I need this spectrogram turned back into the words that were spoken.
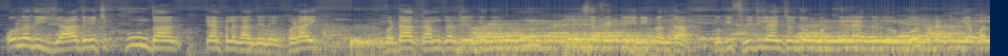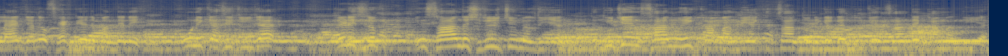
ਉਹਨਾਂ ਦੀ ਯਾਦ ਵਿੱਚ ਖੂਨਦਾਨ ਕੈਂਪ ਲਗਾਉਂਦੇ ਨੇ। ਬੜਾ ਹੀ ਵੱਡਾ ਕੰਮ ਕਰਦੇ ਨੇ ਕਿਉਂਕਿ ਖੂਨ ਕਿਸੇ ਫੈਕਟਰੀ 'ਚ ਨਹੀਂ ਬਣਦਾ। ਕਿਉਂਕਿ ਫ੍ਰਿਜ ਲੈਣ ਚਲ ਜਾਓ, ਪੱਖੇ ਲੈਣ ਚਲ ਜਾਓ, ਹੋਰ ਪ੍ਰੋਡਕਟ ਵੀ ਆਪਾਂ ਲੈਣ ਜਾਂਦੇ ਹੋ ਫੈਕਟਰੀਆਂ 'ਚ ਬਣਦੇ ਨੇ। ਖੂਨ ਇੱਕ ਐਸੀ ਚੀਜ਼ ਹੈ ਜਿਹੜੀ ਸਿਰਫ ਇਨਸਾਨ ਦੇ ਸਰੀਰ 'ਚ ਮਿਲਦੀ ਹੈ ਤੇ ਦੂਜੇ ਇਨਸਾਨ ਨੂੰ ਹੀ ਕੰਮ ਆਉਂਦੀ ਹੈ, ਇੱਕ ਇਨਸਾਨ ਤੋਂ ਨਿਕਲ ਕੇ ਦੂਜੇ ਇਨਸਾਨ ਦੇ ਕੰਮ ਆਉਂਦੀ ਹੈ।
